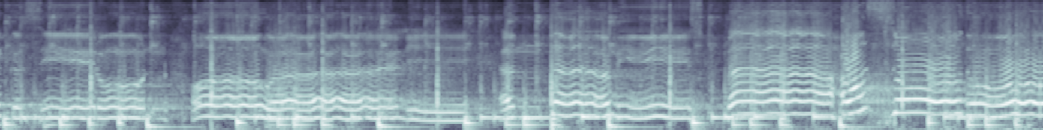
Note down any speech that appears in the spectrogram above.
إكسير وولي أنت مصباح الصدور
